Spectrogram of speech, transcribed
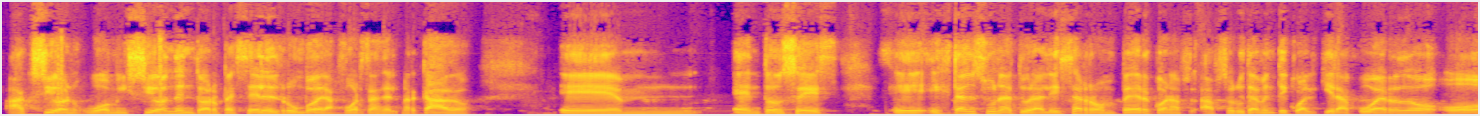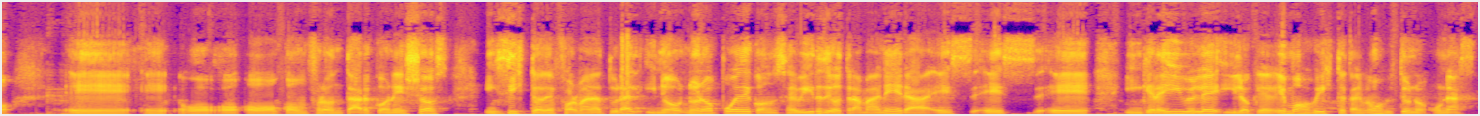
acción u omisión de entorpecer el rumbo de las fuerzas del mercado. Eh, entonces, eh, está en su naturaleza romper con abs- absolutamente cualquier acuerdo o, eh, eh, o- o- o confrontar con ellos, insisto, de forma natural y no, no lo puede concebir de otra manera. Es, es increíble y lo que hemos visto, también hemos visto uno- unas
